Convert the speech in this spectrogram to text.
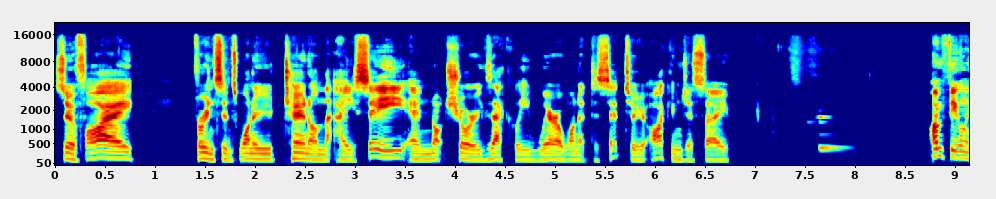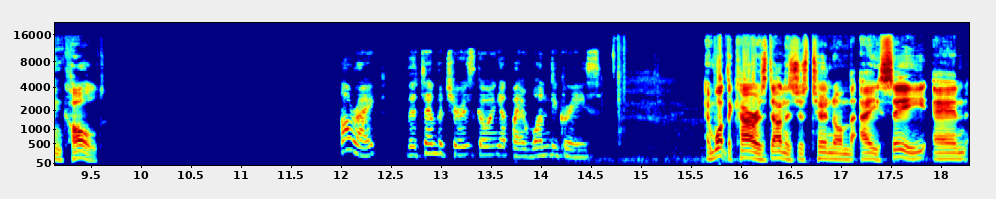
So if I for instance want to turn on the AC and not sure exactly where I want it to set to, I can just say I'm feeling cold. All right, the temperature is going up by 1 degrees. And what the car has done is just turned on the AC and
